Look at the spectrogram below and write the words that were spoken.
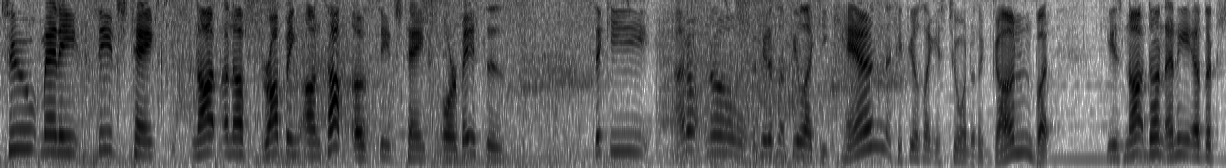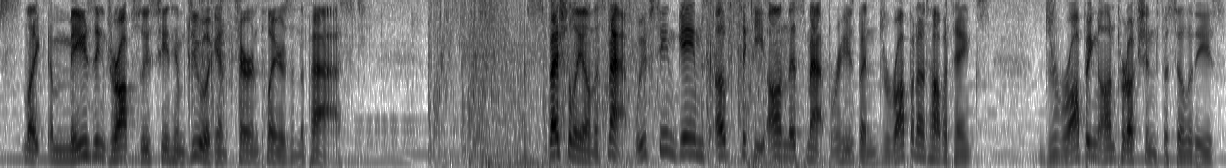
too many siege tanks, not enough dropping on top of siege tanks or bases Sziky, I don't know if he doesn't feel like he can, if he feels like he's too under the gun, but he's not done any of the like amazing drops we've seen him do against Terran players in the past. Especially on this map. We've seen games of Sziky on this map where he's been dropping on top of tanks, dropping on production facilities,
